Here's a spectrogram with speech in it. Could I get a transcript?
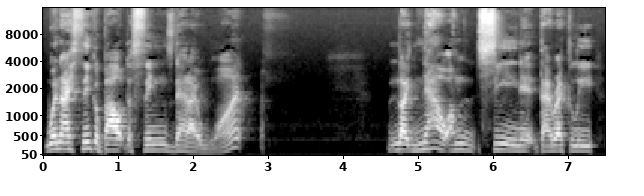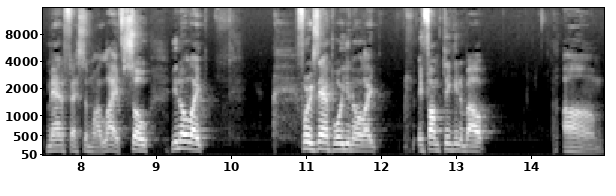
when I think about the things that I want, like now I'm seeing it directly manifest in my life. So, you know, like for example, you know, like if I'm thinking about um,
